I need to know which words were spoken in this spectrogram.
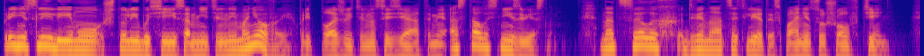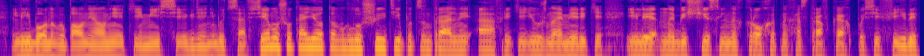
Принесли ли ему что-либо сии сомнительные маневры, предположительно с азиатами, осталось неизвестным. На целых 12 лет испанец ушел в тень. Либо он выполнял некие миссии где-нибудь совсем уж у койота в глуши типа Центральной Африки, Южной Америки или на бесчисленных крохотных островках Пасифиды,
